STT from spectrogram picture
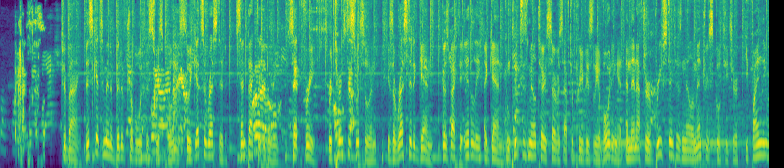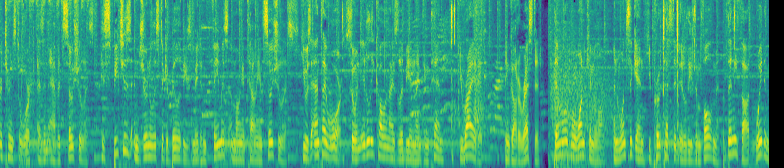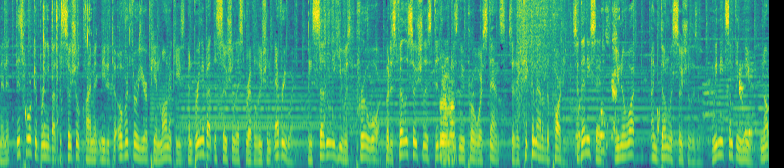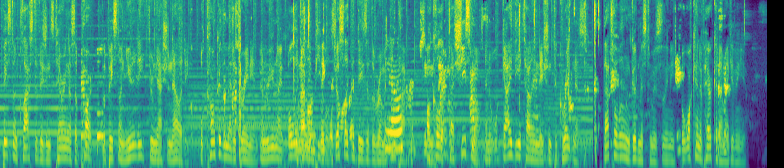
shebang. This gets him in a bit of trouble with the Swiss police, so he gets arrested, sent back to Italy, set free, returns to Switzerland, is arrested again, goes back to Italy again, completes his military service after previously avoiding it, and then after a brief stint as an elementary school teacher, he finally returns to work as an avid socialist. His speeches and journalistic abilities made him famous among Italian socialists. He was anti-war, so when Italy colonized Libya in 1910, he rioted and got arrested. Then World War I came along, and once again he protested Italy's involvement. But then he thought, wait a minute, this war could bring about the social climate needed to overthrow European monarchies and bring about the socialist revolution everywhere. And suddenly he was pro war. But his fellow socialists didn't like his new pro war stance, so they kicked him out of the party. So then he said, you know what? I'm done with socialism. We need something new, not based on class divisions tearing us apart, but based on unity through nationality. We'll conquer the Mediterranean and reunite all Italian people just like the days of the Roman No. Empire. I'll call it fascismo, and it will guide the Italian nation to greatness. That's all well and good, Mr. Mussolini, but what kind of haircut am I giving you?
